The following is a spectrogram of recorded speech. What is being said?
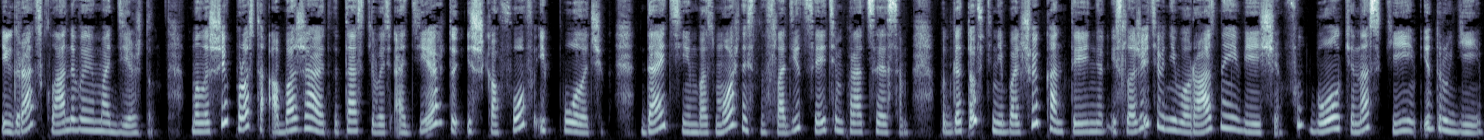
Игра «Складываем одежду». Малыши просто обожают вытаскивать одежду из шкафов и полочек. Дайте им возможность насладиться этим процессом. Подготовьте небольшой контейнер и сложите в него разные вещи – футболки, носки и другие.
